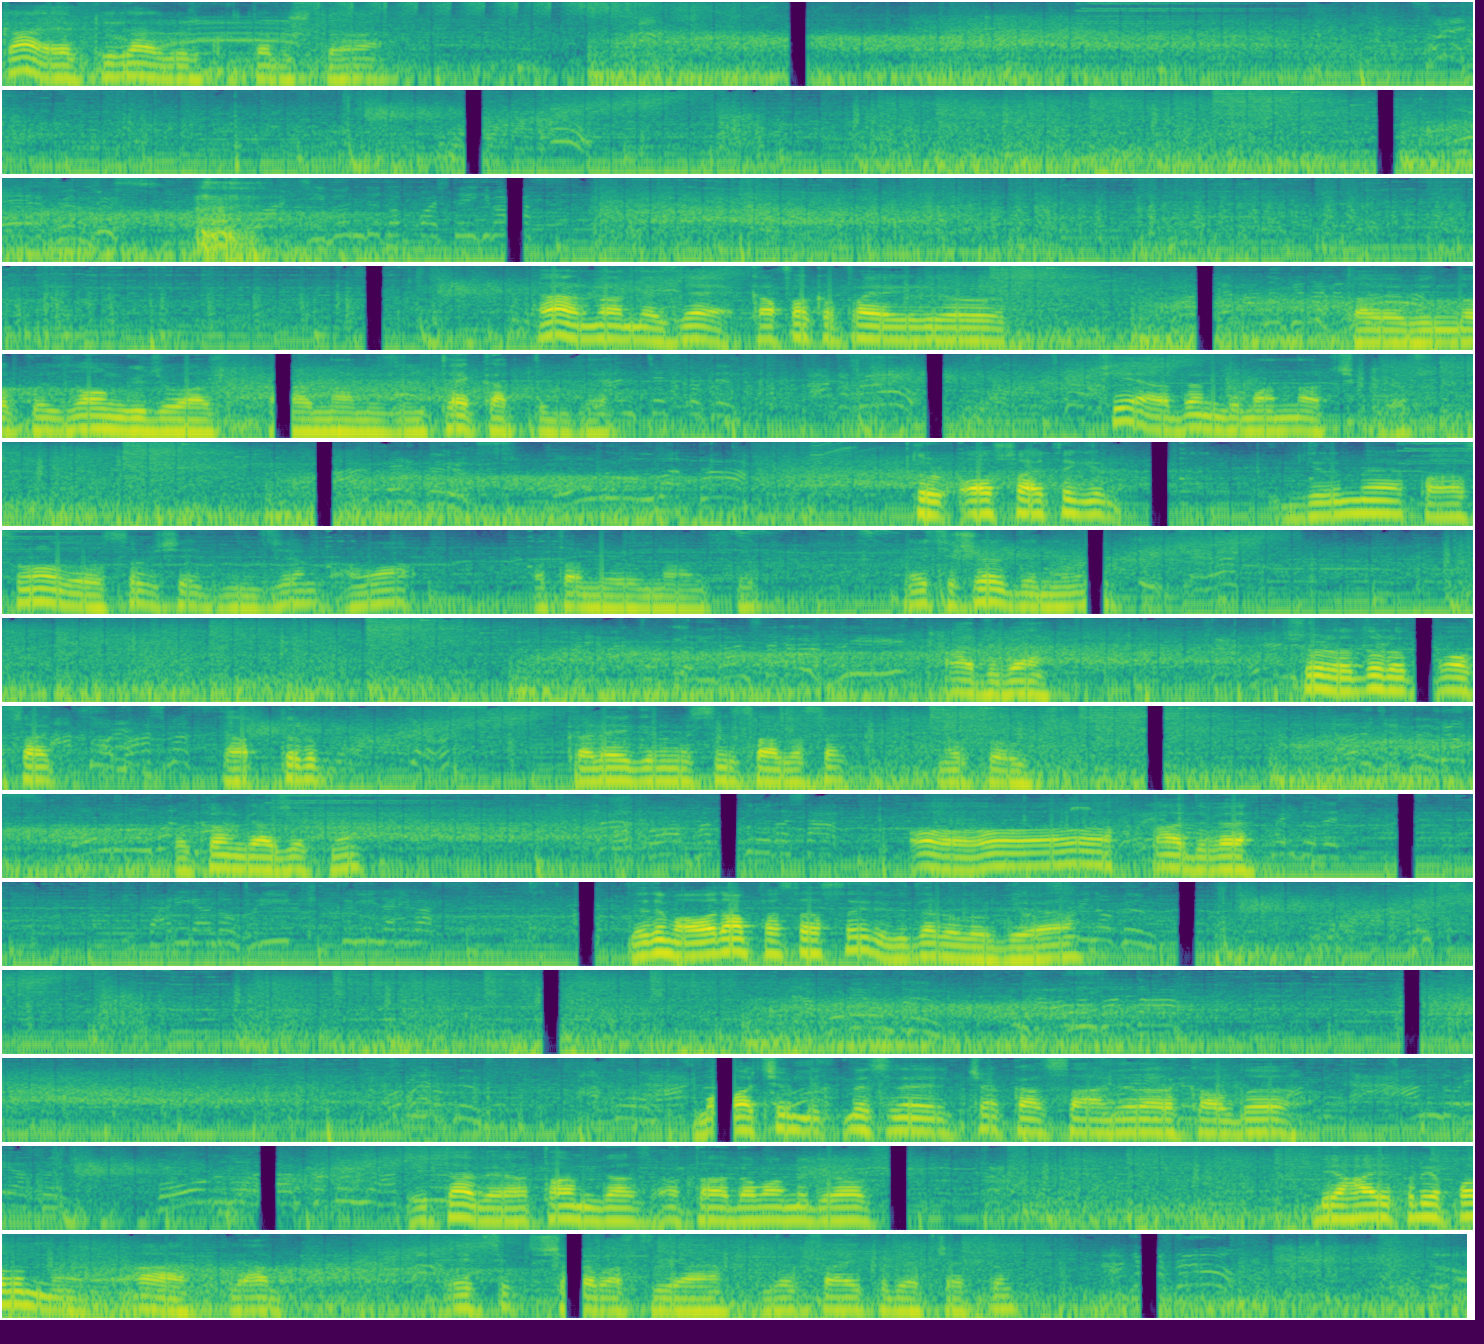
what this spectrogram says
Gayet güzel bir kurtarış daha. Aman neyse kafa kafaya yürüyoruz. Tabii 1910 gücü var Hernandez'in tek attı bir de. Piyadan dumanlar çıkıyor. Dur offside'e gir girme pahasına da olsa bir şey diyeceğim ama atamıyorum maalesef. Neyse şöyle deniyorum Hadi be. Şurada durup offside yaptırıp kaleye girmesini sağlasak nasıl olur? Bakalım gelecek mi? Oo, hadi be. Dedim havadan pas atsaydı güzel olurdu ya. Maçın bitmesine çok az saniyeler kaldı. İtalya tam gaz ata devam ediyor. Bir hyper yapalım mı? Ah ya eksik tuşa bastı ya. Yoksa hyper yapacaktım.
